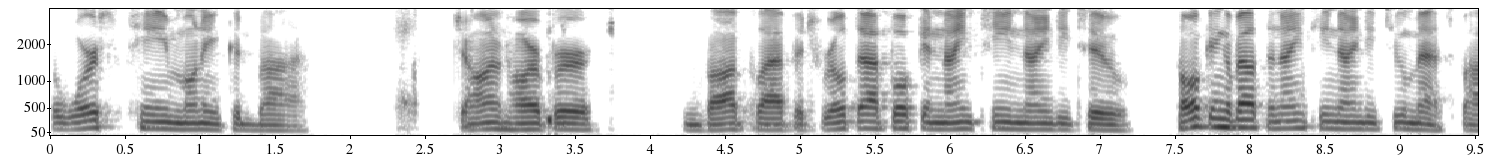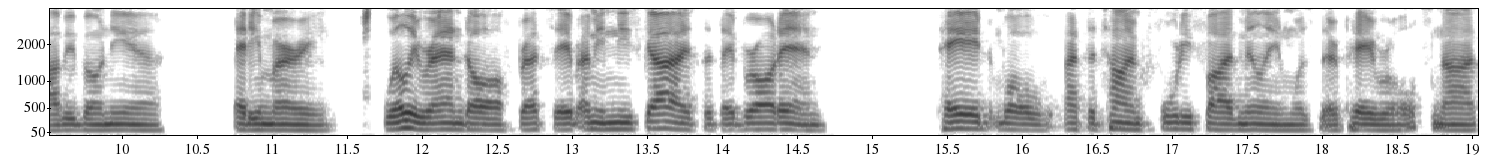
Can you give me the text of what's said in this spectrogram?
the worst team money could buy. John Harper Bob Klapisch wrote that book in 1992, talking about the 1992 Mets, Bobby Bonilla, Eddie Murray, Willie Randolph, Brett Saber. I mean, these guys that they brought in paid well at the time 45 million was their payroll. It's not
